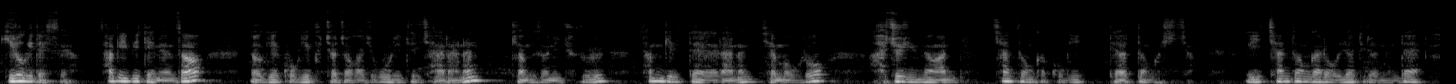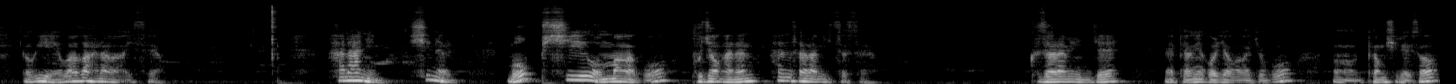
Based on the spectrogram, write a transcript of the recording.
기록이 됐어요. 삽입이 되면서 여기에 곡이 붙여져 가지고 우리들이 잘 아는 겸손히 주를 섬길 때라는 제목으로 아주 유명한 찬송가 곡이 되었던 것이죠. 이 찬송가를 올려드렸는데 여기 예화가 하나가 있어요. 하나님, 신을 몹시 원망하고 부정하는 한 사람이 있었어요. 그 사람이 이제 병에 걸려가지고 어, 병실에서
